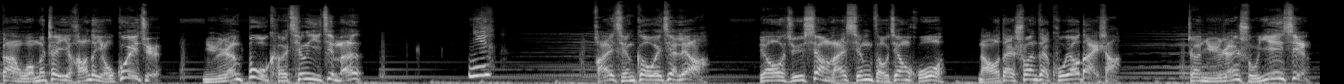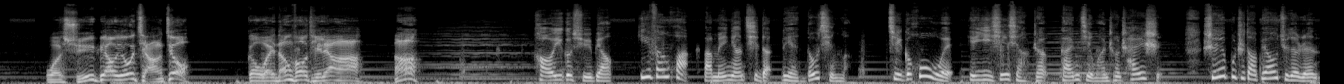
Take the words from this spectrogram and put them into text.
干我们这一行的有规矩。”女人不可轻易进门。你，还请各位见谅。镖局向来行走江湖，脑袋拴在裤腰带上。这女人属阴性，我徐彪有讲究，各位能否体谅啊？啊！好一个徐彪，一番话把梅娘气得脸都青了。几个护卫也一心想着赶紧完成差事，谁不知道镖局的人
